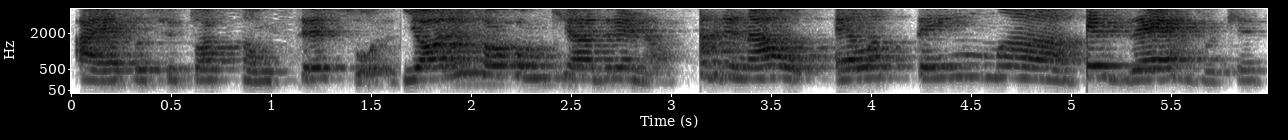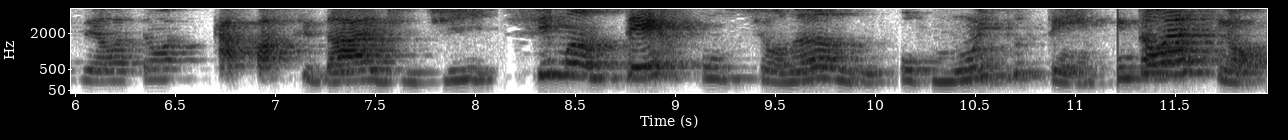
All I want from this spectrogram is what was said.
a essa situação estressora. E olha só como que é a adrenal. A adrenal, ela tem uma reserva, quer dizer, ela tem uma capacidade de se manter funcionando por muito tempo. Então é assim, ó,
